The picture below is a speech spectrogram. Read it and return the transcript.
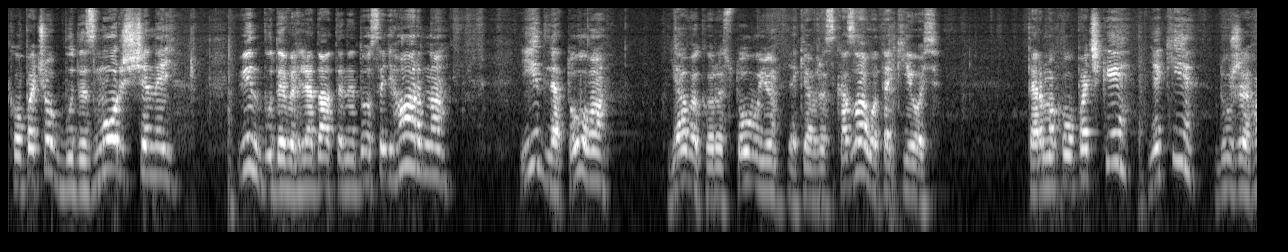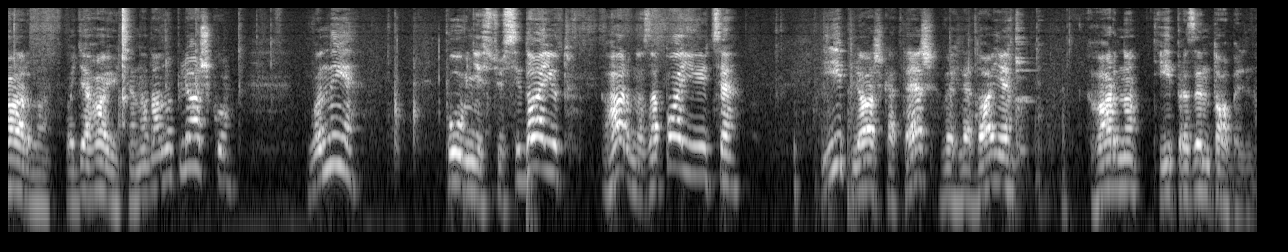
Ковпачок буде зморщений, він буде виглядати не досить гарно. І для того я використовую, як я вже сказав, отакі ось термоковпачки, які дуже гарно одягаються на дану пляшку. Вони повністю сідають, гарно запаюються. І пляшка теж виглядає гарно і презентабельно.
